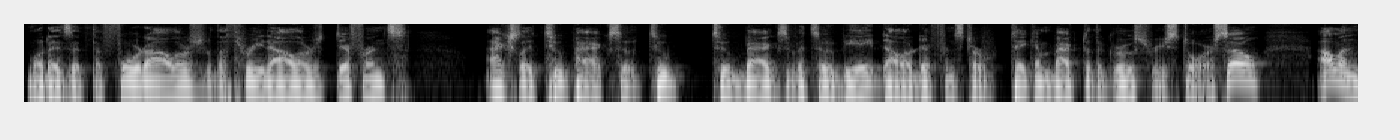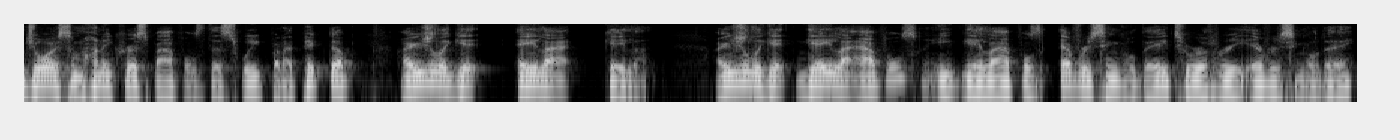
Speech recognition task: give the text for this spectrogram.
what is it, the four dollars or the three dollars difference. Actually, two packs, so two two bags of it, so it'd be eight dollar difference to take them back to the grocery store. So I'll enjoy some Honeycrisp apples this week. But I picked up. I usually get Gala Gala. I usually get Gala apples. Eat Gala apples every single day, two or three every single day,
